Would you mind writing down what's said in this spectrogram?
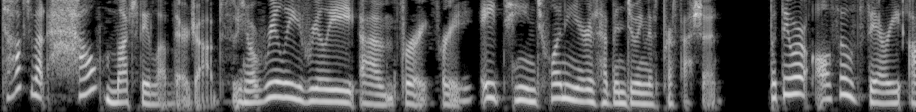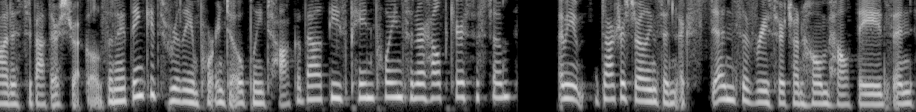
talked about how much they love their jobs. You know, really, really, um, for, for 18, 20 years have been doing this profession. But they were also very honest about their struggles. And I think it's really important to openly talk about these pain points in our healthcare system I mean, Dr. Sterling's done extensive research on home health aides, and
